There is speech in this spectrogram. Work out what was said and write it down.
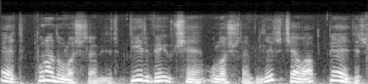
Evet buna da ulaşılabilir. 1 ve 3'e ulaşılabilir. Cevap B'dir.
